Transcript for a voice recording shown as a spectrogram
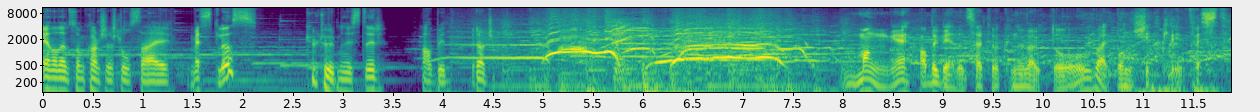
En av dem som kanskje slo seg mest løs, kulturminister Abid Raja. Mange hadde gledet seg til å kunne være ute og være på en skikkelig fest.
